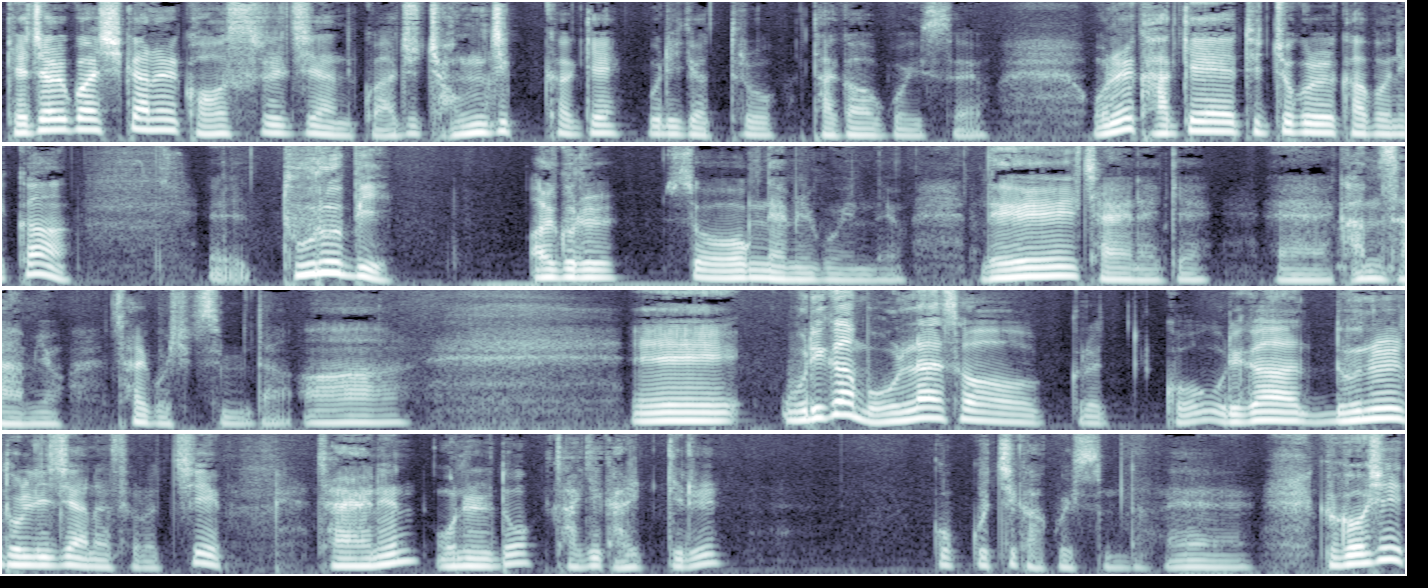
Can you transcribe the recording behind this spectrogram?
계절과 시간을 거스르지 않고 아주 정직하게 우리 곁으로 다가오고 있어요. 오늘 가게 뒤쪽을 가보니까 두릅이 얼굴을 쏙 내밀고 있네요. 늘 자연에게 예, 감사하며 살고 싶습니다. 아, 예, 우리가 몰라서 그렇고 우리가 눈을 돌리지 않아서 그렇지 자연은 오늘도 자기 갈 길을 꿋꿋이 가고 있습니다. 예, 그것이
